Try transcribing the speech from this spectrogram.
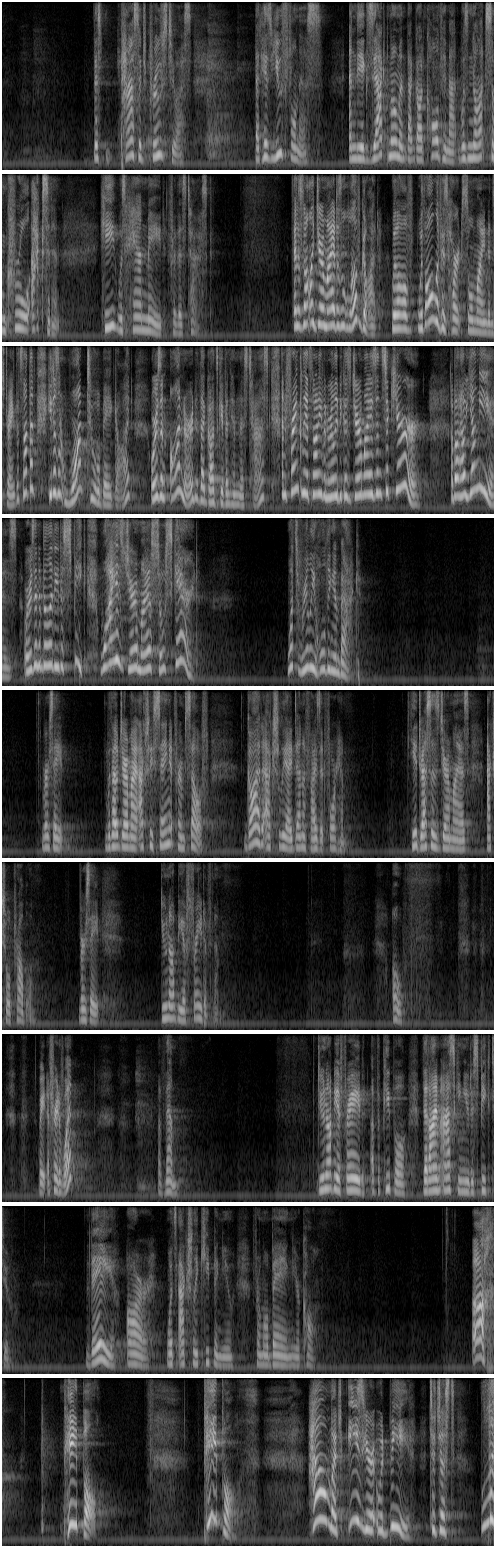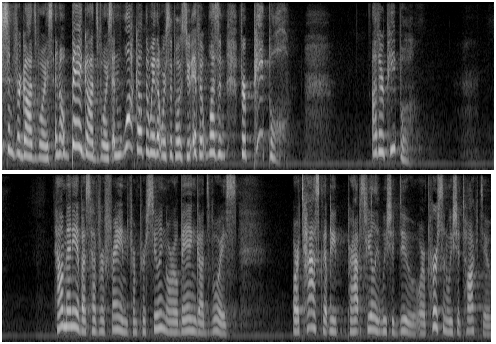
This passage proves to us that his youthfulness and the exact moment that God called him at was not some cruel accident. He was handmade for this task. And it's not like Jeremiah doesn't love God with all, of, with all of his heart, soul, mind, and strength. It's not that he doesn't want to obey God or isn't honored that God's given him this task. And frankly, it's not even really because Jeremiah is insecure about how young he is or his inability to speak. Why is Jeremiah so scared? What's really holding him back? Verse 8 without Jeremiah actually saying it for himself, God actually identifies it for him. He addresses Jeremiah's actual problem. Verse 8 Do not be afraid of them. Oh. Wait, afraid of what? Of them. Do not be afraid of the people that I'm asking you to speak to. They are what's actually keeping you from obeying your call. Ugh, people. People. How much easier it would be to just listen for God's voice and obey God's voice and walk out the way that we're supposed to if it wasn't for people other people. How many of us have refrained from pursuing or obeying God's voice, or a task that we perhaps feel we should do, or a person we should talk to,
